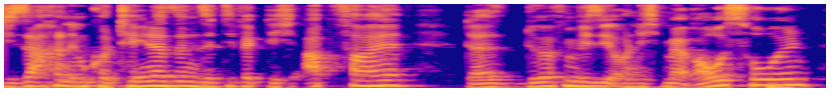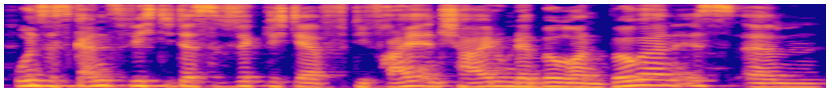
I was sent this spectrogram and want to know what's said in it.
die Sachen im Container sind, sind die wirklich Abfall. Da dürfen wir sie auch nicht mehr rausholen. Uns ist ganz wichtig, dass es wirklich der, die freie Entscheidung der Bürgerinnen und Bürger ist, ähm,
